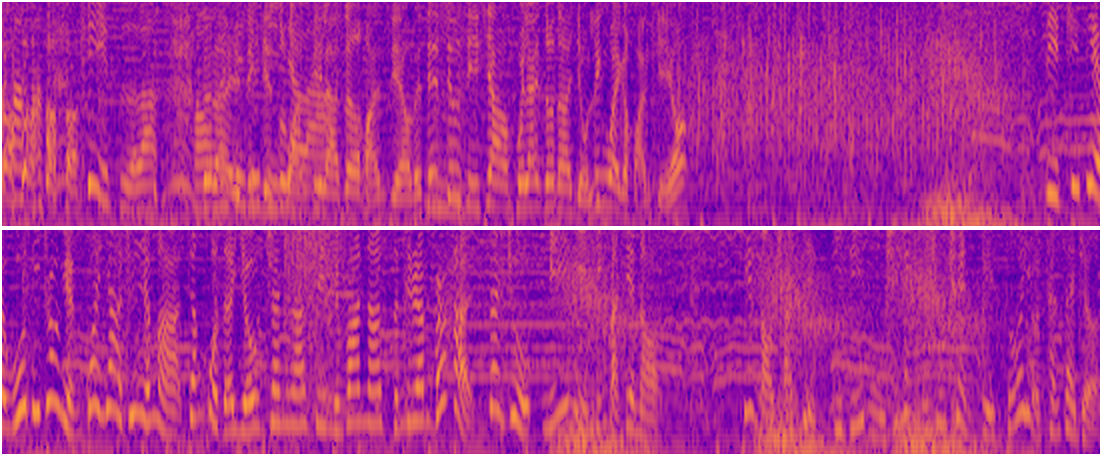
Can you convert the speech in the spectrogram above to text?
气死了！好，对了，已经结束完毕了这个环节，我们先休息一下，回来之后呢，有另外一个环节哦。第七届无敌状元冠亚军人马将获得由 Generasi Nirvana Sendirian Berhad 赞助迷你平板电脑、电脑产品以及五十令吉书券给所有参赛者。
